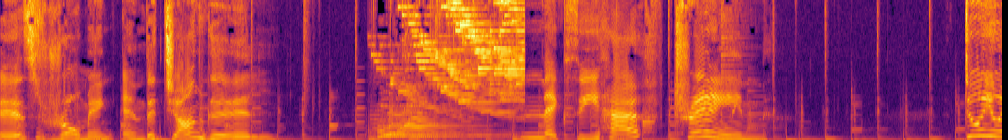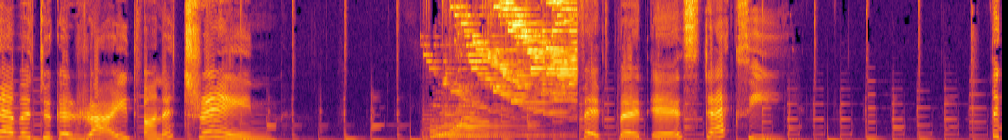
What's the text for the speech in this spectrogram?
is roaming in the jungle. Next, we have train. Do you ever took a ride on a train? Fifth is taxi. The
